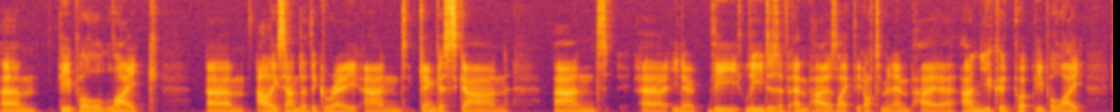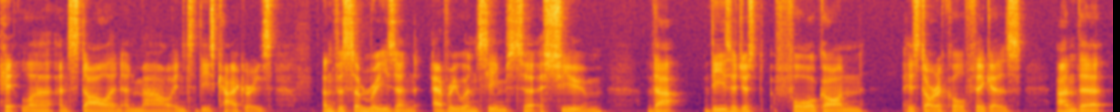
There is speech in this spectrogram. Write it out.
Um, people like um, Alexander the Great and Genghis Khan, and uh, you know the leaders of empires like the Ottoman Empire, and you could put people like Hitler and Stalin and Mao into these categories. And for some reason, everyone seems to assume that these are just foregone historical figures and that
